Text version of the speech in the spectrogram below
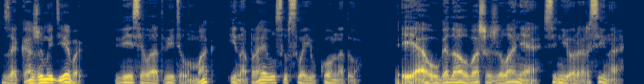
закажем и девок. Весело ответил маг и направился в свою комнату. «Я угадал ваше желание, сеньор Арсина.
